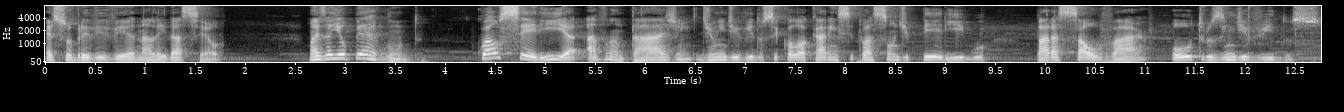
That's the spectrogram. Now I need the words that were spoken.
é sobreviver na lei da selva. Mas aí eu pergunto: qual seria a vantagem de um indivíduo se colocar em situação de perigo para salvar outros indivíduos?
